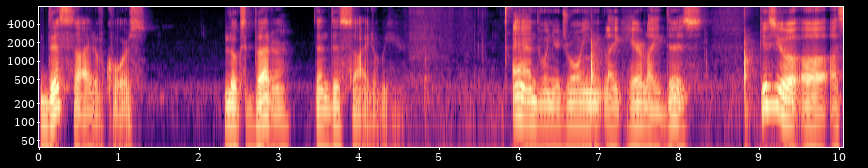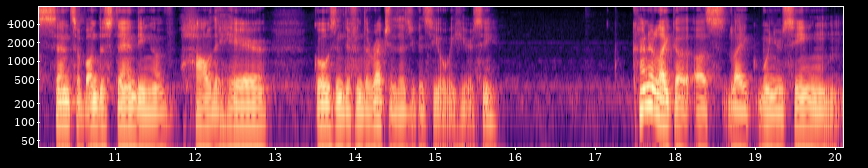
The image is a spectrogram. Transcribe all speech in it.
this side, of course, looks better than this side over here. And when you're drawing like hair like this, gives you a, a, sense of understanding of how the hair goes in different directions, as you can see over here. See, kind of like a, a like when you're seeing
